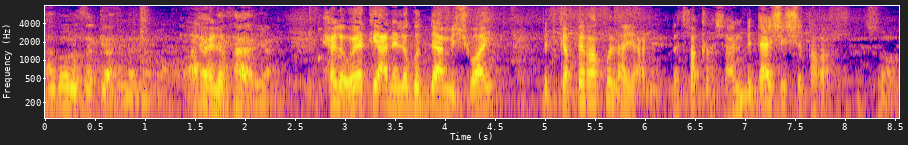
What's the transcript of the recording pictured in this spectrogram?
هذول اللي آه، حلو. الحال يعني. حلو هيك يعني لقدام شوي بتكبرها كلها يعني لا تفكرش. يعني بدهاش شيء ترى. إن شاء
